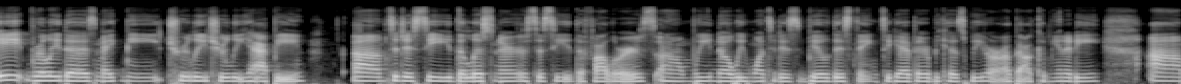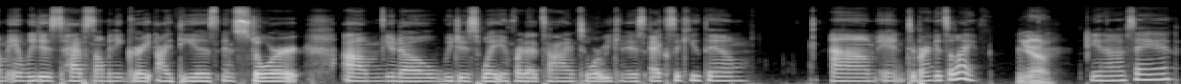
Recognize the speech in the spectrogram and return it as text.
it really does make me truly, truly happy. Um, to just see the listeners, to see the followers. Um, we know we want to just build this thing together because we are about community. Um, and we just have so many great ideas in store. Um, you know, we just waiting for that time to where we can just execute them um, and to bring it to life. Yeah. You know what I'm saying?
